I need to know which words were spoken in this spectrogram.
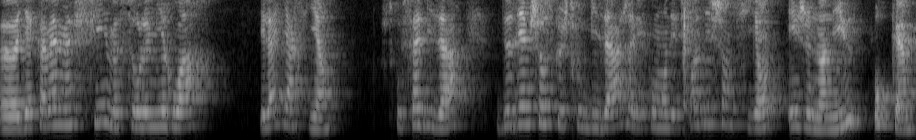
euh, il y a quand même un film sur le miroir. Et là, il n'y a rien. Je trouve ça bizarre. Deuxième chose que je trouve bizarre, j'avais commandé trois échantillons et je n'en ai eu aucun.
